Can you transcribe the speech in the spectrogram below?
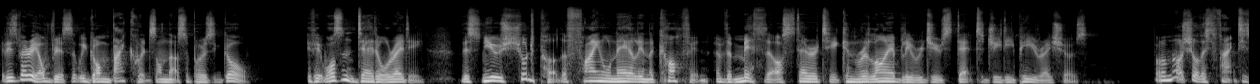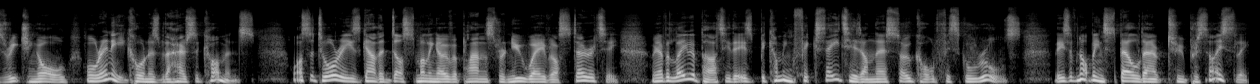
it is very obvious that we've gone backwards on that supposed goal. If it wasn't dead already, this news should put the final nail in the coffin of the myth that austerity can reliably reduce debt to GDP ratios. But I'm not sure this fact is reaching all or any corners of the House of Commons. Whilst the Tories gather dust mulling over plans for a new wave of austerity, we have a Labour Party that is becoming fixated on their so called fiscal rules. These have not been spelled out too precisely,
